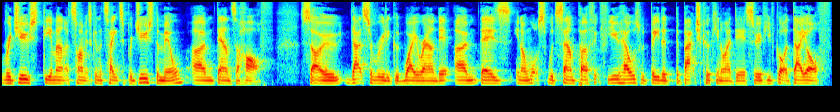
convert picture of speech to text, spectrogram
reduced the amount of time it's going to take to produce the meal um, down to half. So that's a really good way around it. Um, there's, you know, what would sound perfect for you, Hells, would be the, the batch cooking idea. So if you've got a day off,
